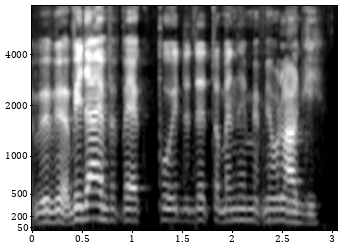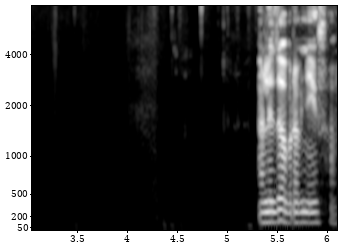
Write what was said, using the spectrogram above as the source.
Wi- wi- Wiedziałem, jak pójdę, to będę mia- miał lagi. Ale dobra, mniejsza.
